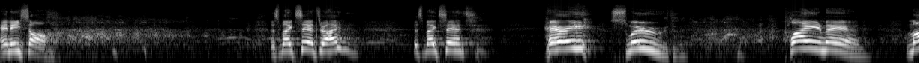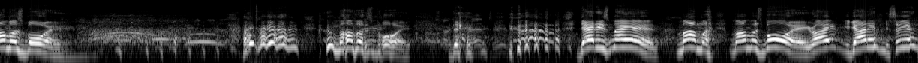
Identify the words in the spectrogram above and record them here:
and Esau. this makes sense, right? This makes sense. Hairy, smooth. Plain man. Mama's boy. Amen. Mama's boy. Daddy's man, mama, mama's boy, right? You got it? You see it?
